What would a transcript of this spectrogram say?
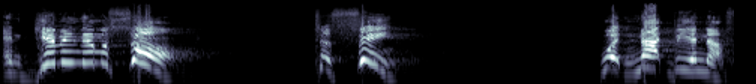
And giving them a song to sing would not be enough.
